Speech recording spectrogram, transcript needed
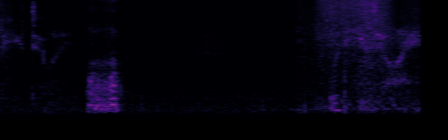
are you doing? What are you doing?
